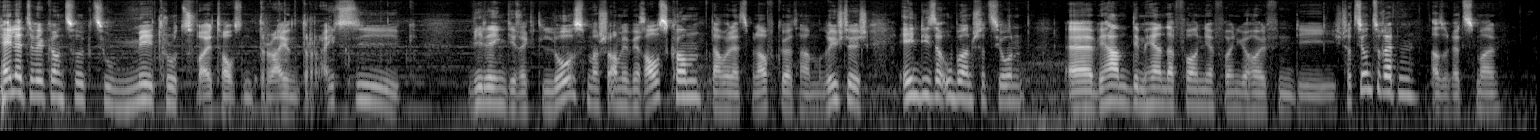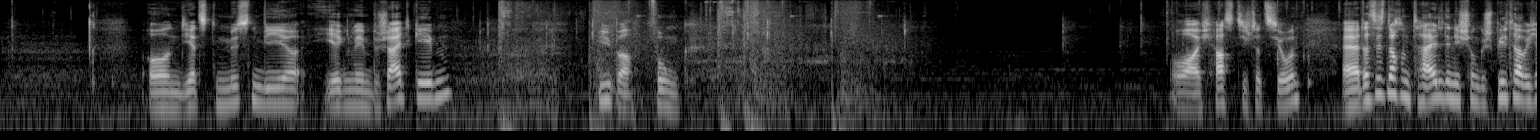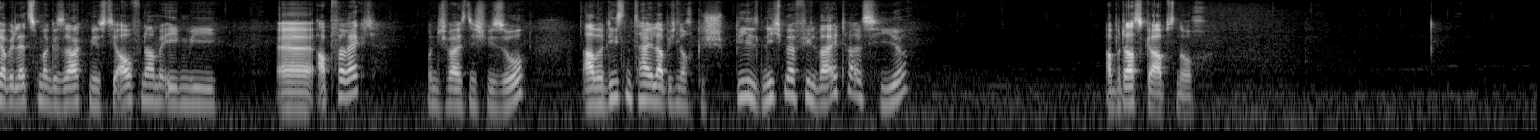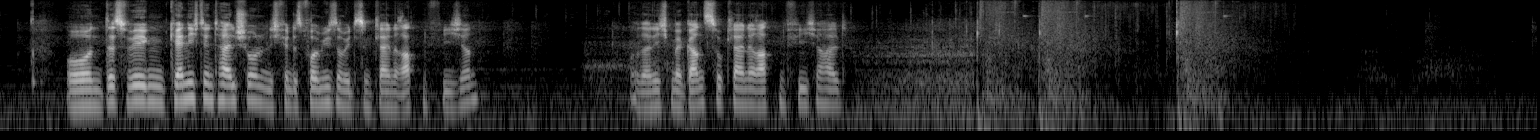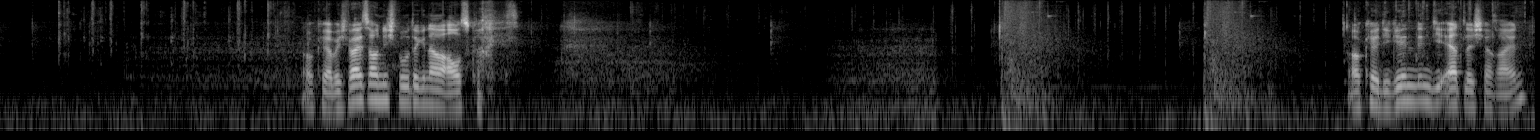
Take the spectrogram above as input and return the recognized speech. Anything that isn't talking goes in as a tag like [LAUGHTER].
Hey Leute, willkommen zurück zu Metro 2033. Wir legen direkt los, mal schauen wie wir rauskommen, da wir letztes Mal aufgehört haben. Richtig, in dieser U-Bahn-Station. Äh, wir haben dem Herrn da vorne ja vorhin geholfen, die Station zu retten, also letztes Mal. Und jetzt müssen wir irgendwem Bescheid geben. Über Funk. Boah, ich hasse die Station. Äh, das ist noch ein Teil, den ich schon gespielt habe. Ich habe letztes Mal gesagt, mir ist die Aufnahme irgendwie äh, abverreckt. Und ich weiß nicht wieso. Aber diesen Teil habe ich noch gespielt. Nicht mehr viel weiter als hier. Aber das gab es noch. Und deswegen kenne ich den Teil schon. Und ich finde es voll mühsam mit diesen kleinen Rattenviechern. Oder nicht mehr ganz so kleine Rattenviecher halt. Okay, aber ich weiß auch nicht, wo der genaue Ausgang [LAUGHS] ist. Okay, die gehen in die Erdlöcher rein.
